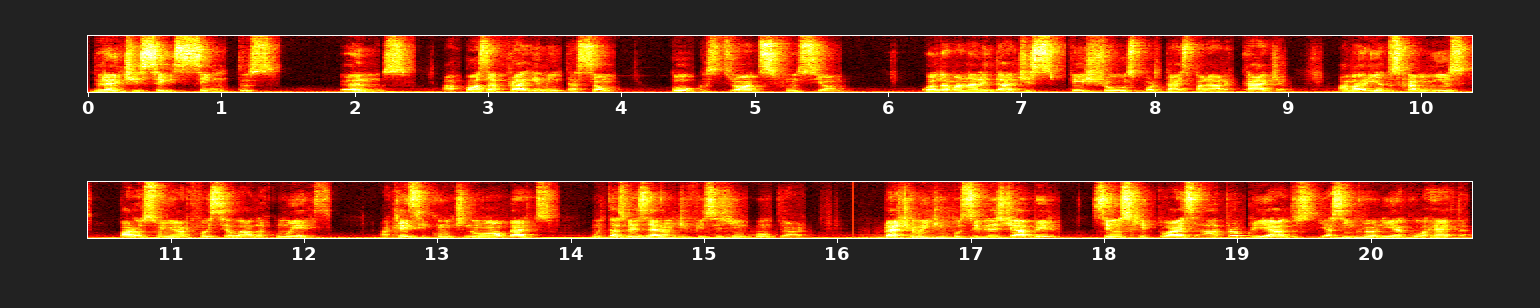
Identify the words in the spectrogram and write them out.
Durante 600 anos após a fragmentação, poucos Trods funcionam. Quando a banalidade fechou os portais para a Arcádia, a maioria dos caminhos para o sonhar foi selada com eles. Aqueles que continuam abertos muitas vezes eram difíceis de encontrar, praticamente impossíveis de abrir sem os rituais apropriados e a sincronia correta,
